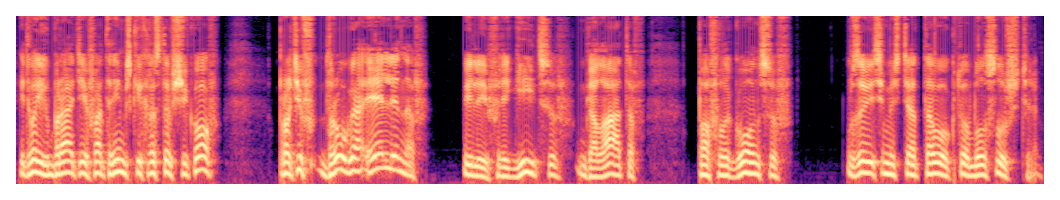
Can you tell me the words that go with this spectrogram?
и твоих братьев от римских ростовщиков, Против друга эллинов или фригийцев, галатов, пафлагонцев, в зависимости от того, кто был слушателем.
